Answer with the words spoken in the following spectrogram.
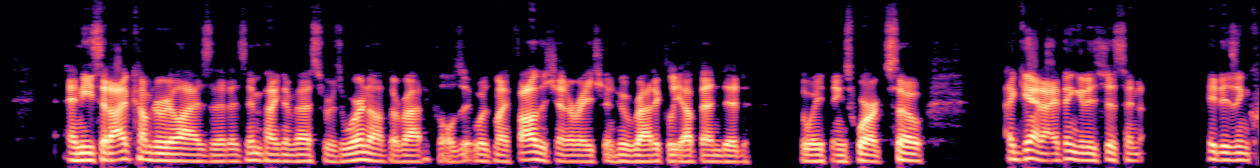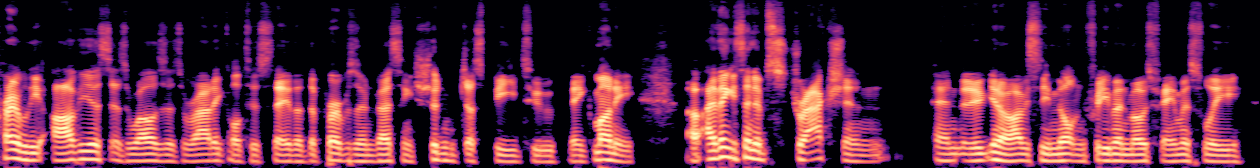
and he said, I've come to realize that as impact investors, we're not the radicals. It was my father's generation who radically upended the way things worked. So again, I think it is just an it is incredibly obvious as well as it's radical to say that the purpose of investing shouldn't just be to make money. Uh, I think it's an abstraction, and you know, obviously Milton Friedman most famously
